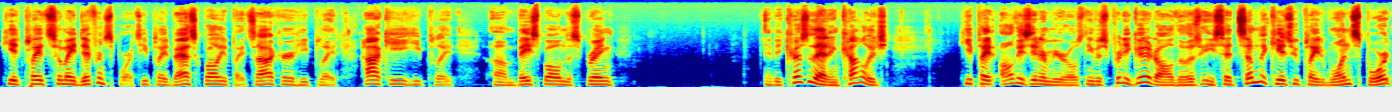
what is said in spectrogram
he had played so many different sports. He played basketball, he played soccer, he played hockey, he played um, baseball in the spring. And because of that, in college, he played all these intramurals and he was pretty good at all those. He said some of the kids who played one sport,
